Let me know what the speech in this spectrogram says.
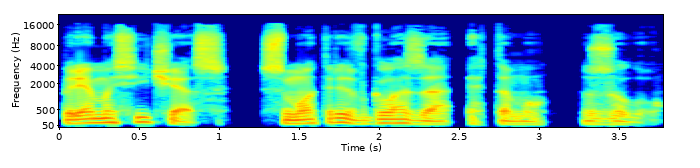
прямо сейчас смотрит в глаза этому злу?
